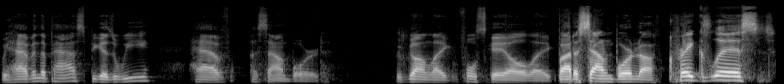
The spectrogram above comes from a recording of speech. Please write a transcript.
we have in the past because we have a soundboard. We've gone like full scale, like Bought a soundboard off Craigslist.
